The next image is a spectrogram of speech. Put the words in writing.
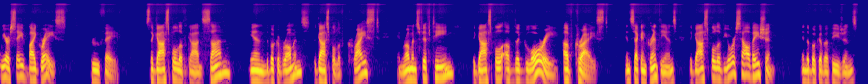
We are saved by grace through faith. It's the gospel of God's Son in the book of Romans, the gospel of Christ in Romans 15, the gospel of the glory of Christ in 2 Corinthians, the gospel of your salvation in the book of Ephesians,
